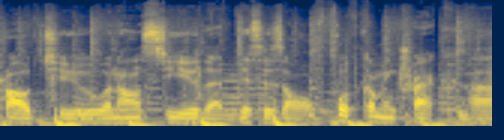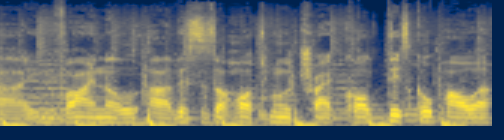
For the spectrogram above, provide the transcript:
Proud to announce to you that this is our forthcoming track uh, in vinyl. Uh, this is a Hotmood track called Disco Power.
